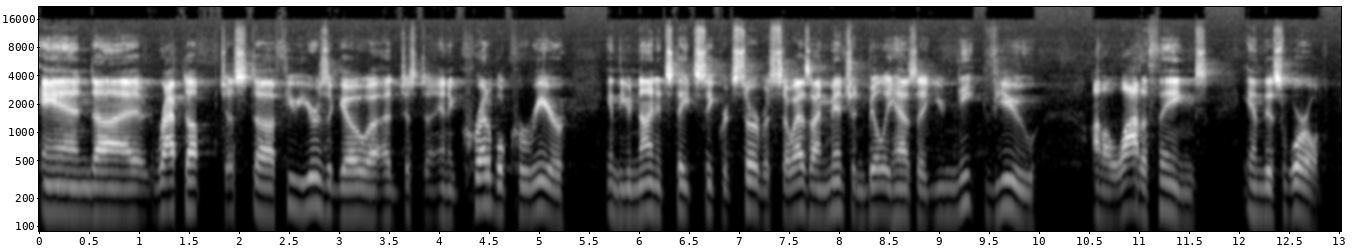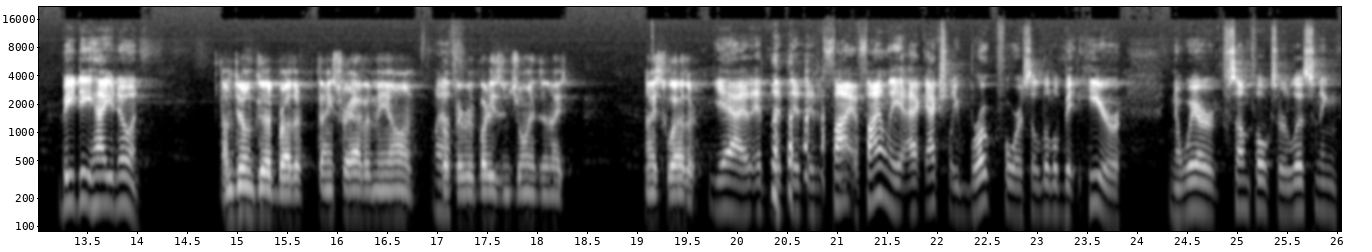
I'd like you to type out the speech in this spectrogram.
and uh, wrapped up just a few years ago uh, just an incredible career in the United States Secret Service. So, as I mentioned, Billy has a unique view on a lot of things in this world. BD, how you doing? I'm doing good, brother. Thanks for having me on. Well, Hope everybody's enjoying the nice Nice weather. Yeah, it, it, it, it fi- finally actually broke for us a little bit here. You know, where some folks are listening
